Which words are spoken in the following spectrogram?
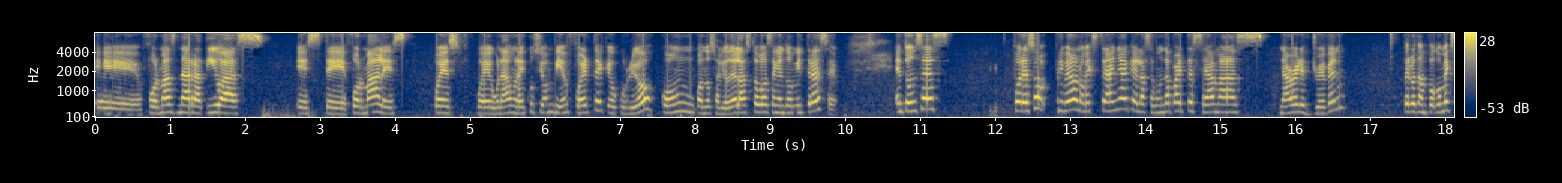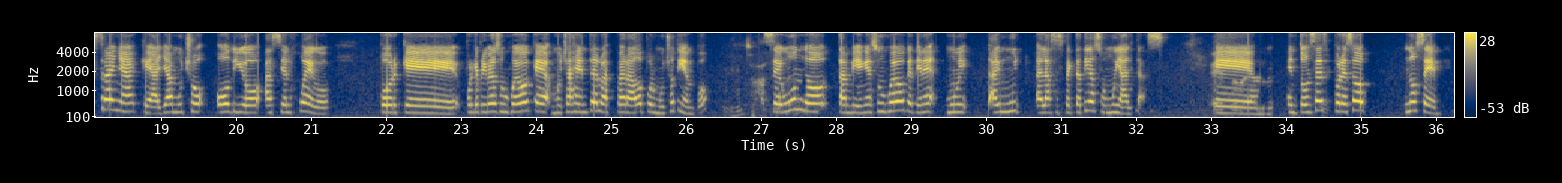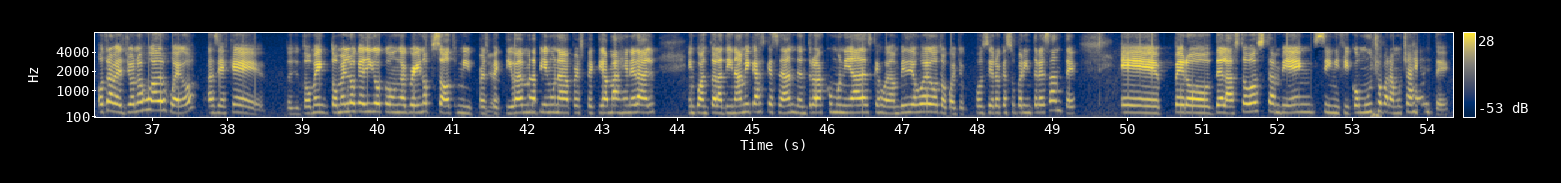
eh, formas narrativas este, formales, pues fue una, una discusión bien fuerte que ocurrió con, cuando salió The Last of Us en el 2013. Entonces, por eso, primero, no me extraña que la segunda parte sea más narrative driven, pero tampoco me extraña que haya mucho odio hacia el juego, porque, porque primero es un juego que mucha gente lo ha esperado por mucho tiempo. Segundo, también es un juego que tiene muy, hay muy, las expectativas son muy altas. Eh, entonces, por eso, no sé, otra vez, yo no he jugado el juego, así es que tomen, tomen lo que digo con a grain of salt, mi perspectiva es más bien una perspectiva más general en cuanto a las dinámicas que se dan dentro de las comunidades que juegan videojuegos, lo cual yo considero que es súper interesante. Eh, pero The Last of Us también significó mucho para mucha gente.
